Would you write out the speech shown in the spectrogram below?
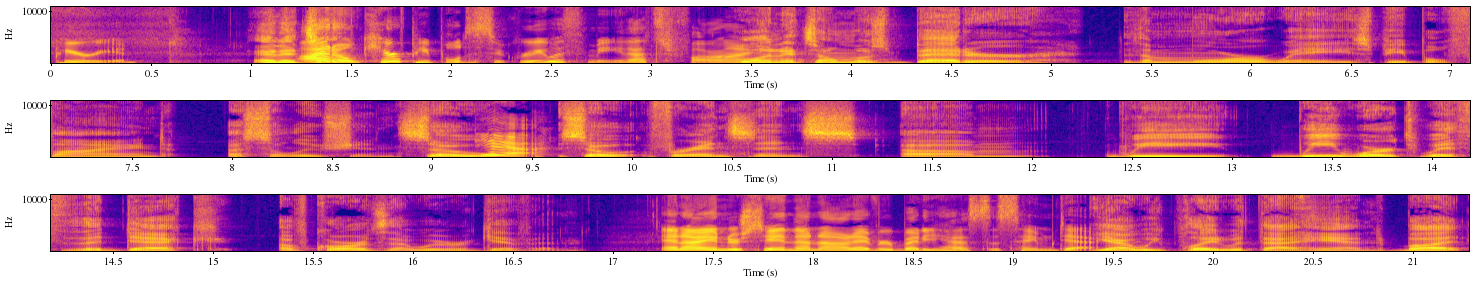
Period. and it's I don't care if people disagree with me. That's fine. Well, and it's almost better the more ways people find a solution. So Yeah. So for instance, um, we we worked with the deck of cards that we were given. and I understand that not everybody has the same deck. Yeah, we played with that hand, but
